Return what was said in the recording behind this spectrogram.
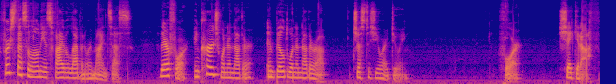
1 Thessalonians 5:11 reminds us, "Therefore, encourage one another and build one another up, just as you are doing." 4. Shake it off.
